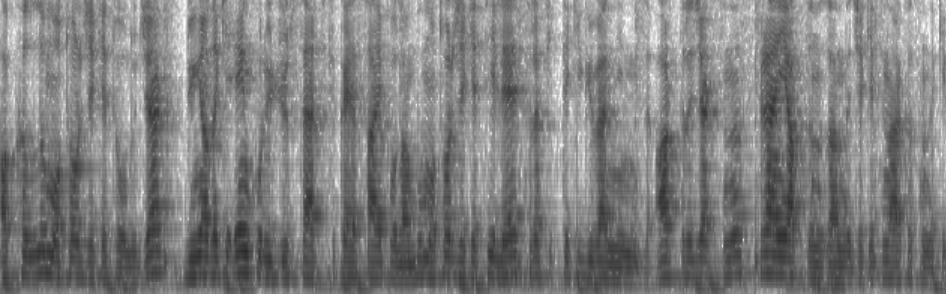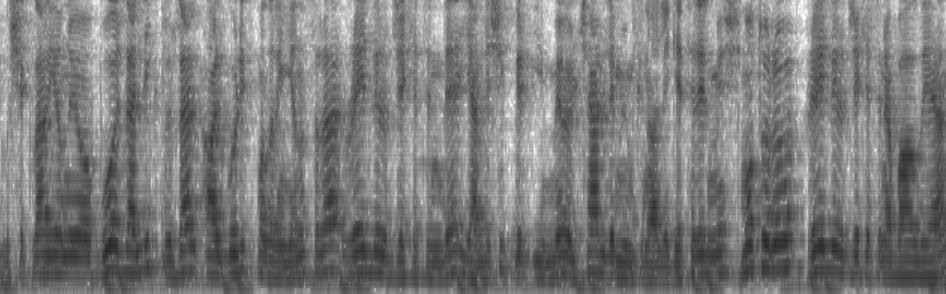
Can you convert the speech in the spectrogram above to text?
akıllı motor ceketi olacak. Dünyadaki en koruyucu sertifikaya sahip olan bu motor ceketiyle trafikteki güvenliğinizi arttıracaksınız. Fren yaptığınız anda ceketin arkasındaki ışıklar yanıyor. Bu özellik özel algoritmaların yanı sıra Raylear ceketinde yerleşik bir ivme ölçerle mümkün hale getirilmiş. Motoru Raylear ceketine bağlayan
